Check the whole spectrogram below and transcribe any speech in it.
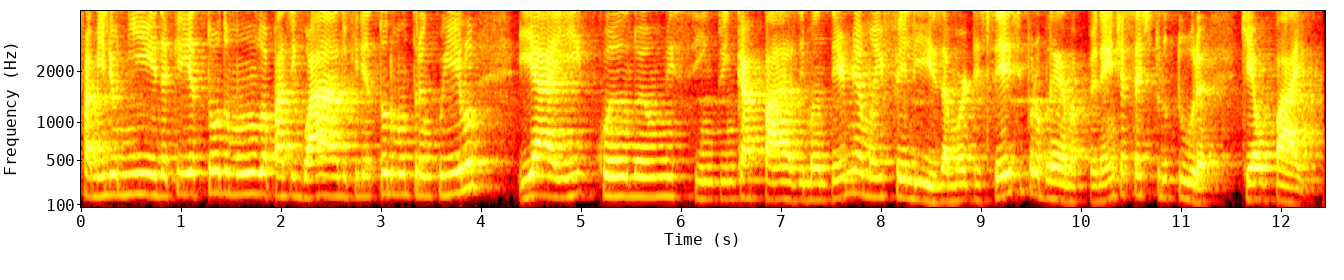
família unida, queria todo mundo apaziguado, queria todo mundo tranquilo. E aí, quando eu me sinto incapaz de manter minha mãe feliz, amortecer esse problema perante essa estrutura que é o pai,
